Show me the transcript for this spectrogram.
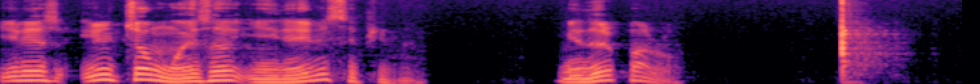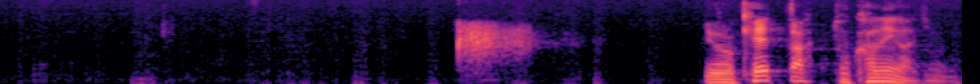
1에서, 1.5에서 2대 1 스피드 미들발로 이렇게 딱 두 칸이 가집니다.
